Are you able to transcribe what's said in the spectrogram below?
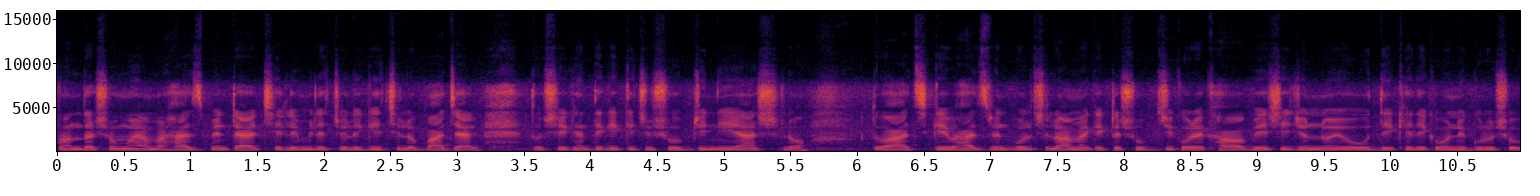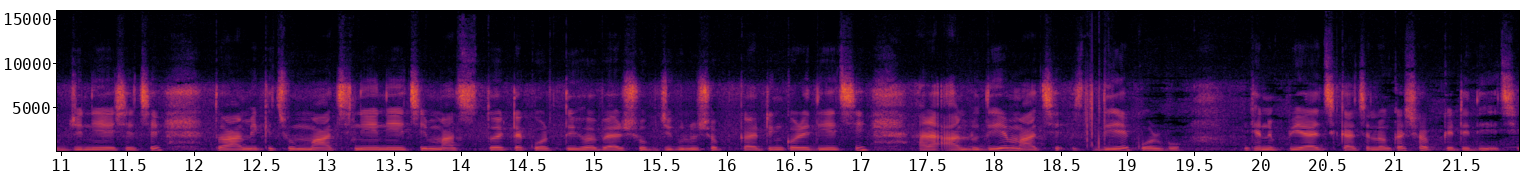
সন্ধ্যার সময় আমার হাজব্যান্ড আর ছেলে মিলে চলে গিয়েছিল বাজার। তো সেখান থেকে কিছু সবজি নিয়ে আসলো। তো আজকে হাজব্যান্ড বলছিল আমাকে একটা সবজি করে খাওয়াবে সেই জন্যই ও দেখে দেখে অনেকগুলো সবজি নিয়ে এসেছে। তো আমি কিছু মাছ নিয়ে নিয়েছি, মাছ তো একটা করতেই হবে, আর সবজিগুলো সব কাটিং করে দিয়েছি, আর আলু দিয়ে, মাছ দিয়ে করব। এখানে পেঁয়াজ, কাঁচা লঙ্কা সব কেটে দিয়েছি।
